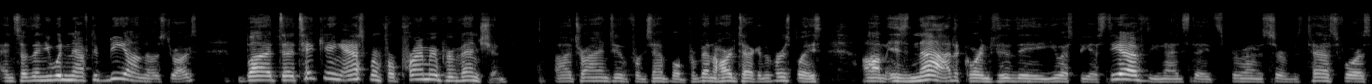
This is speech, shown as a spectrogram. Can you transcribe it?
And so then you wouldn't have to be on those drugs. But uh, taking aspirin for primary prevention, uh, trying to, for example, prevent a heart attack in the first place, um, is not, according to the USPSTF, the United States Preventive Service Task Force,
